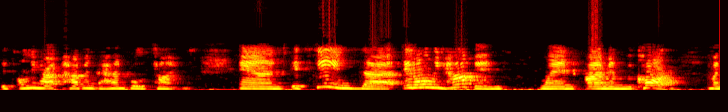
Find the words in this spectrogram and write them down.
it's only ha happened a handful of times. And it seems that it only happens when I'm in the car. My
